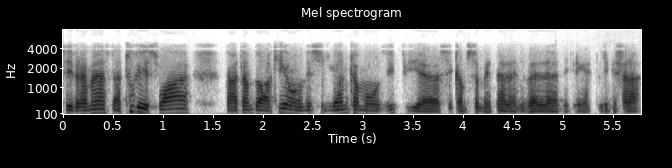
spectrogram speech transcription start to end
C'est vraiment à tous les soirs, en termes de hockey, on est sur le gun, comme on dit. Puis c'est comme ça maintenant la nouvelle Ligue nationale.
